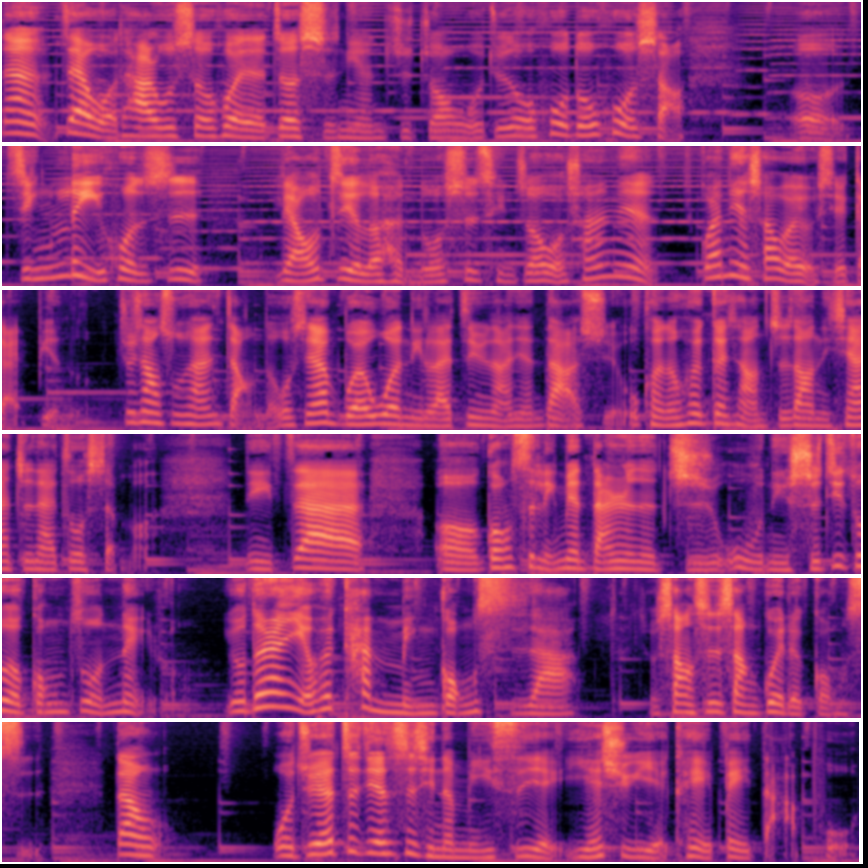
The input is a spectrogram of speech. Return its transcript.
但在我踏入社会的这十年之中，我觉得我或多或少，呃，经历或者是了解了很多事情之后，我观念观念稍微有些改变了。就像苏珊讲的，我现在不会问你来自于哪间大学，我可能会更想知道你现在正在做什么，你在呃公司里面担任的职务，你实际做的工作内容。有的人也会看名公司啊。就上市上柜的公司，但我觉得这件事情的迷思也也许也可以被打破。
